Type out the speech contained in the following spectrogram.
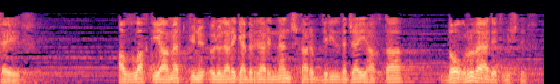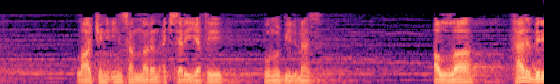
Xeyr. Allah qiyamət günü ölüləri qəbirlərindən çıxarıb dirildəcəyi haqqda doğru vəd etmişdir. Lakin insanların əksəriyyəti bunu bilməz. Allah hər bir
